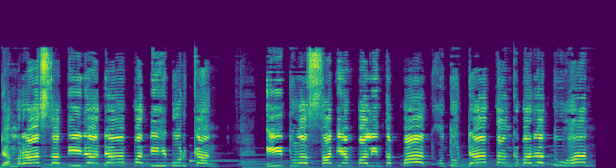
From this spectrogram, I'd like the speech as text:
dan merasa tidak dapat dihiburkan, itulah saat yang paling tepat untuk datang kepada Tuhan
